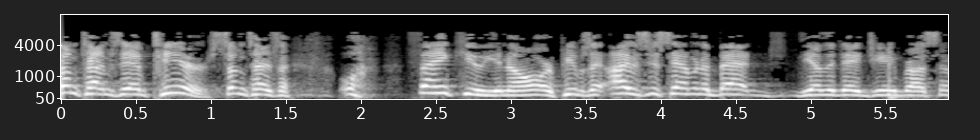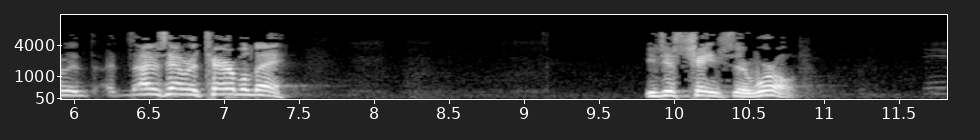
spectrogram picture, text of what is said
Sometimes they have tears. Sometimes, well, oh, thank you, you know, or people say, I was just having a bad, the other day, Jeannie brought something, I was having a terrible day. You just changed their world. Amen.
